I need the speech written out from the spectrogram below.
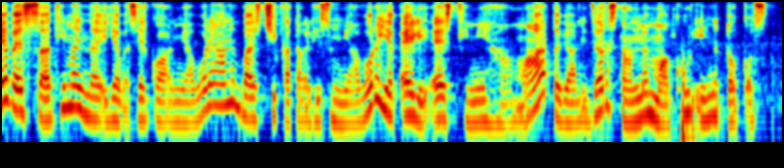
եւ այս թիմը եւս 200 միավոր է անում բայց չի կատարել 50 միավորը եւ էլի այս թիմի համար տվյալ լիդերը ստանում է մաքուր 9%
